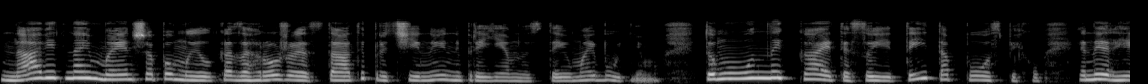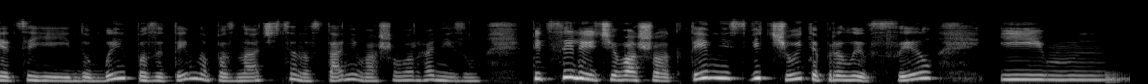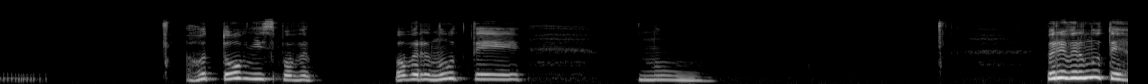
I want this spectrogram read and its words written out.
Навіть найменша помилка загрожує стати причиною неприємностей у майбутньому. Тому уникайте суєти та поспіху. Енергія цієї доби позитивно позначиться на стані вашого організму. Підсилюючи вашу активність, відчуйте прилив сил і готовність повернути. ну, перевернути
